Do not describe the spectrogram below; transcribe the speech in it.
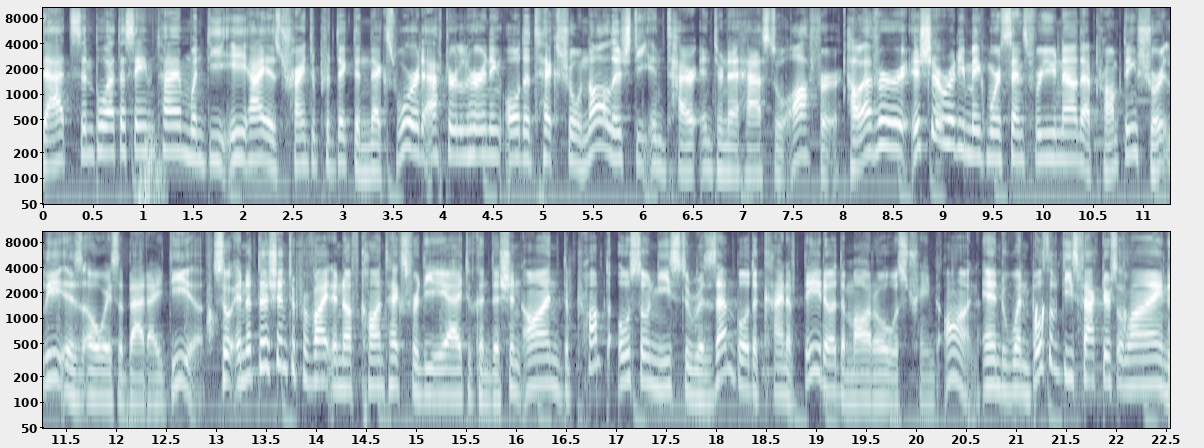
that simple at the same time when the AI is trying to predict the next word after learning all the textual knowledge the entire internet has to offer. However, it should already make more sense for you now that prompting shortly is always a bad idea. So in addition to provide enough context for the AI to condition on, the prompt also needs to resemble the kind of data the model was trained on. And when both of these factors align,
